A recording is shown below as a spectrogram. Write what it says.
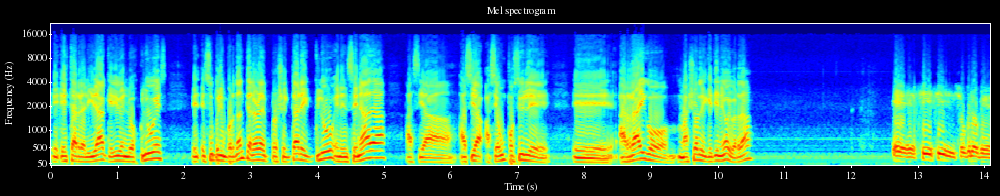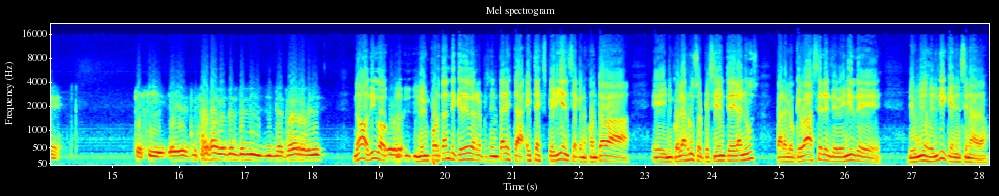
esta realidad que viven los clubes es súper importante a la hora de proyectar el club en Ensenada hacia, hacia, hacia un posible eh, arraigo mayor del que tiene hoy, ¿verdad? Eh, sí, sí, yo creo que, que sí. Eh, perdón, no te entendí, ¿me podés repetir? No, digo, lo importante que debe representar esta, esta experiencia que nos contaba eh, Nicolás Russo, el presidente de Lanús, para lo que va a ser el devenir de, de Unidos del Dique en Ensenada.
